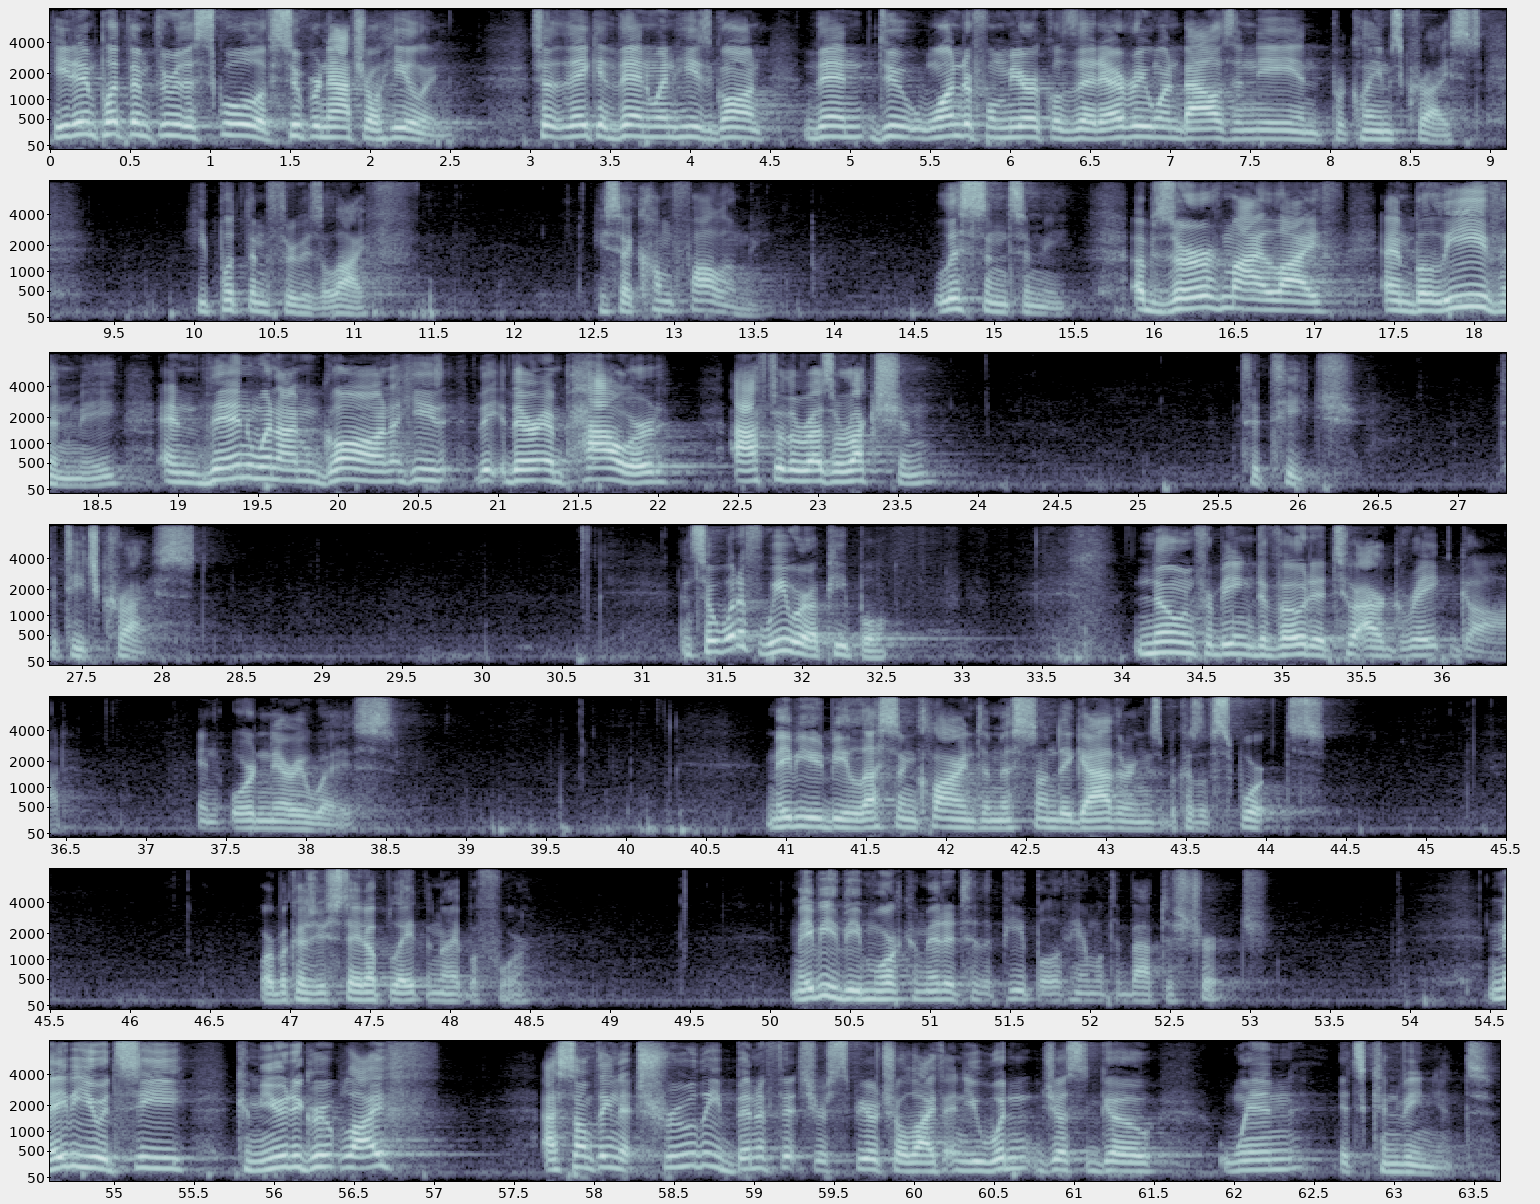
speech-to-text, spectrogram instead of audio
He didn't put them through the school of supernatural healing so that they could then, when he's gone, then do wonderful miracles that everyone bows a knee and proclaims Christ. He put them through his life. He said, Come follow me. Listen to me. Observe my life and believe in me. And then when I'm gone, he, they're empowered after the resurrection to teach, to teach Christ. And so, what if we were a people known for being devoted to our great God in ordinary ways? Maybe you'd be less inclined to miss Sunday gatherings because of sports or because you stayed up late the night before. Maybe you'd be more committed to the people of Hamilton Baptist Church. Maybe you would see community group life as something that truly benefits your spiritual life and you wouldn't just go when it's convenient.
